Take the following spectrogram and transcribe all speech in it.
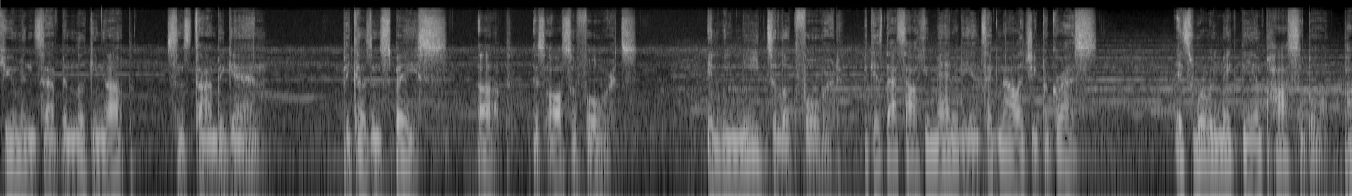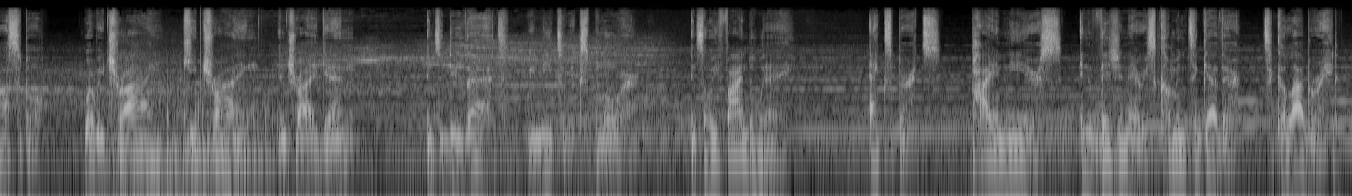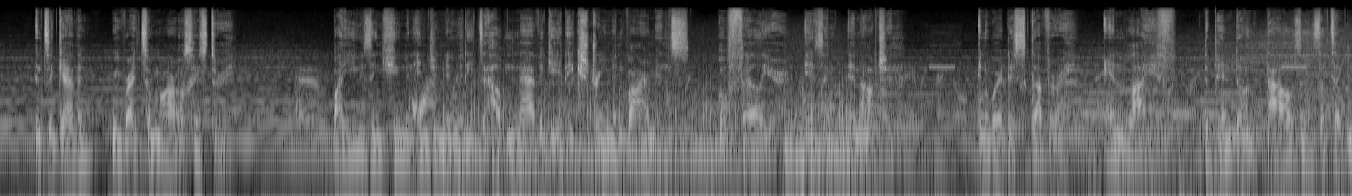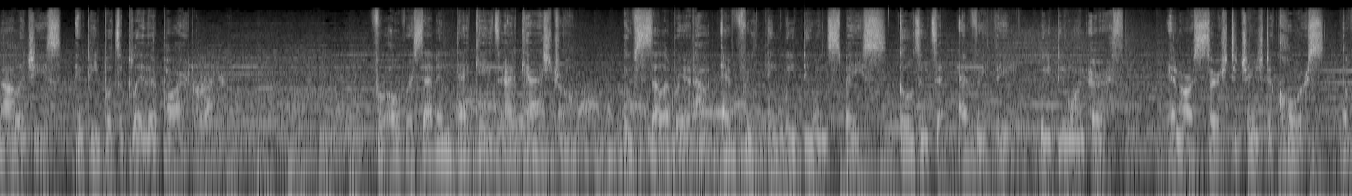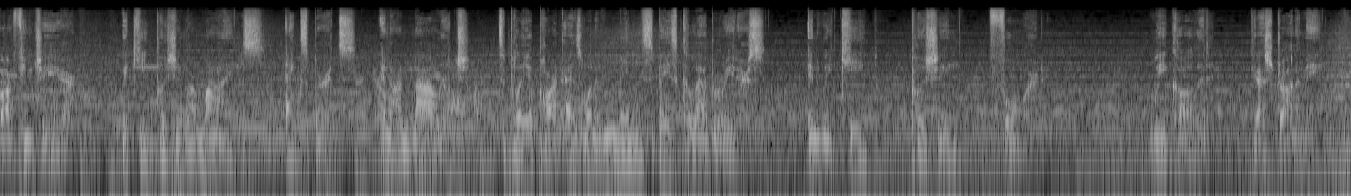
Humans have been looking up since time began. Because in space, up is also forwards. And we need to look forward because that's how humanity and technology progress. It's where we make the impossible possible, where we try, keep trying, and try again. And to do that, we need to explore. And so we find a way. Experts, pioneers, and visionaries coming together to collaborate. And together, we write tomorrow's history. By using human ingenuity to help navigate extreme environments, where failure isn't an option. And where discovery and life depend on thousands of technologies and people to play their part. For over seven decades at Castrol, we've celebrated how everything we do in space goes into everything we do on Earth in our search to change the course of our future here. We keep pushing our minds, experts, and our knowledge to play a part as one of many space collaborators, and we keep pushing forward. We call it Castronomy.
